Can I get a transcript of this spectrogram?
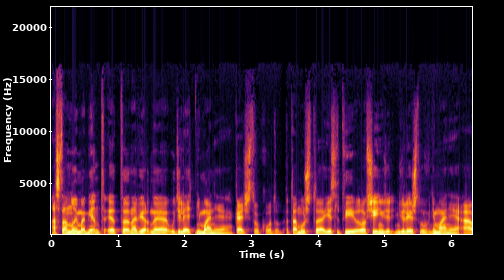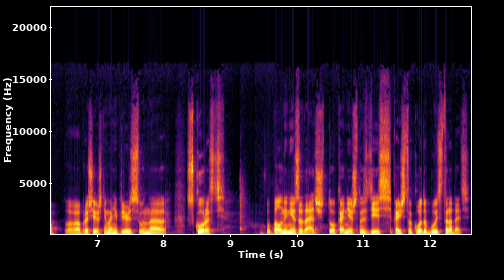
Основной момент – это, наверное, уделять внимание качеству кода. Потому что если ты вообще не уделяешь этому внимания, а э, обращаешь внимание прежде всего на скорость выполнения задач, то, конечно, здесь качество кода будет страдать.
